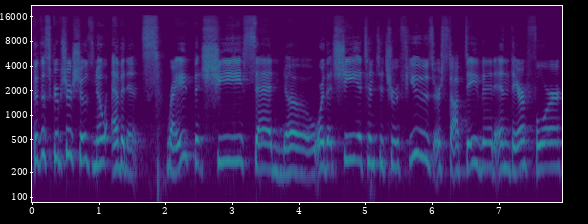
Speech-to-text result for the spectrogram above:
That the scripture shows no evidence, right? That she said no, or that she attempted to refuse or stop David, and therefore,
